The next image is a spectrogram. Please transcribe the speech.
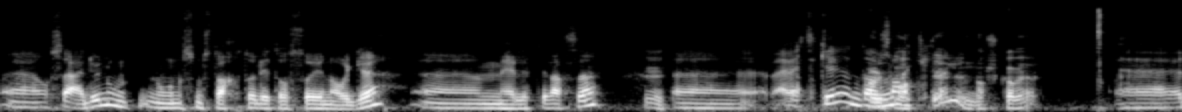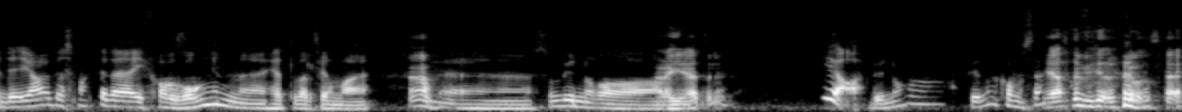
eh, Og så er det jo noen, noen som starter litt også i Norge, eh, med litt diverse. Mm. Jeg vet ikke. Danmark... Har du smakt det, eller norsk kaviar? eh, det, Ja, vi har smakt det fra Rogn, eh, heter vel firmaet. Ja. eh, Som begynner å Er det greit, eller? Ja, begynner å, begynner å komme seg. Ja, det begynner å komme seg.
